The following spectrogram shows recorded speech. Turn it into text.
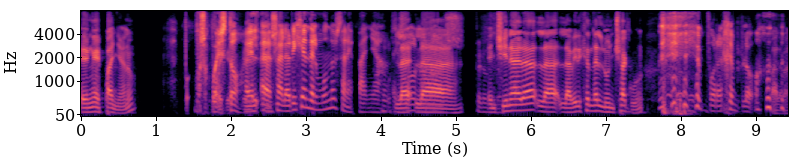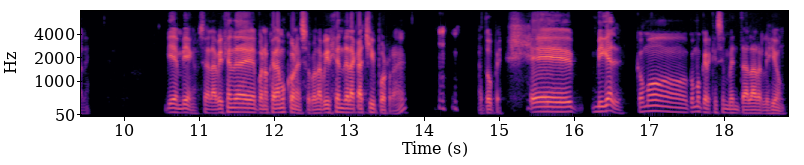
en España, ¿no? Por supuesto, el, o sea, el origen del mundo está en España. La, la- en. China era la, la Virgen del Nunchaku. por ejemplo. Vale, vale. Bien, bien. O sea, la Virgen de. Pues nos quedamos con eso, con la Virgen de la cachiporra, ¿eh? A tope. Eh, Miguel, ¿cómo, ¿cómo crees que se inventa la religión?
